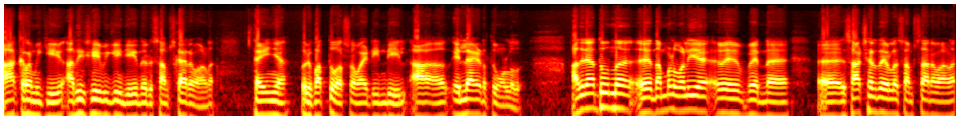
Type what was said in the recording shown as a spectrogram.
ആക്രമിക്കുകയും അധിക്ഷേപിക്കുകയും ചെയ്യുന്ന ഒരു സംസ്കാരമാണ് കഴിഞ്ഞ ഒരു പത്ത് വർഷമായിട്ട് ഇന്ത്യയിൽ എല്ലായിടത്തും ഉള്ളത് അതിനകത്തുനിന്ന് നമ്മൾ വലിയ പിന്നെ സാക്ഷരതയുള്ള സംസ്ഥാനമാണ്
